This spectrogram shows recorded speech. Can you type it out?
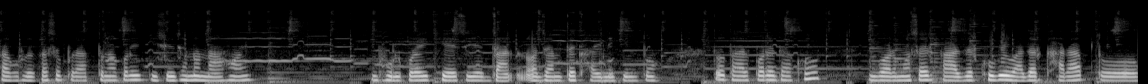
ঠাকুরের কাছে প্রার্থনা করি কিছু যেন না হয়। ভুল করেই খেয়েছি, জান- অজান্তে খাইনি কিন্তু। তো তারপরে দেখো বড়মশাইয়ের কাজের খুবই বাজার খারাপ, তো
